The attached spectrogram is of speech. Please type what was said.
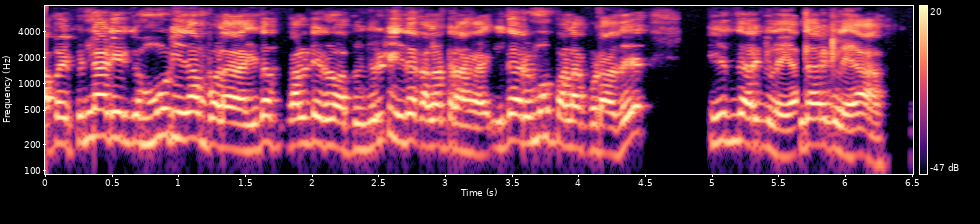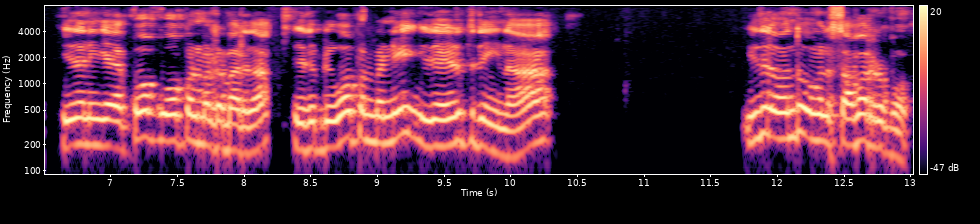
அப்ப பின்னாடி இருக்க மூடி தான் போல இதை கழட்டிடணும் அப்படின்னு சொல்லிட்டு இதை கலட்டுறாங்க. இதை ரிமூவ் பண்ணக்கூடாது. இருந்தா இருக்கு இல்லையா? இந்த இருக்கு இல்லையா? இதை நீங்க கோக் ஓப்பன் பண்ற மாதிரி தான் இது இப்படி ஓப்பன் பண்ணி இதை எடுத்துட்டீங்கன்னா இதுல வந்து உங்களுக்கு சவர் இருக்கும்.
